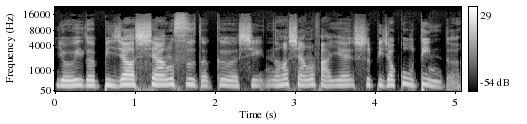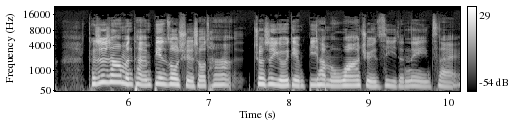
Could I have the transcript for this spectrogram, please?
有一个比较相似的个性，然后想法也是比较固定的。可是让他们弹变奏曲的时候，他就是有一点逼他们挖掘自己的内在，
